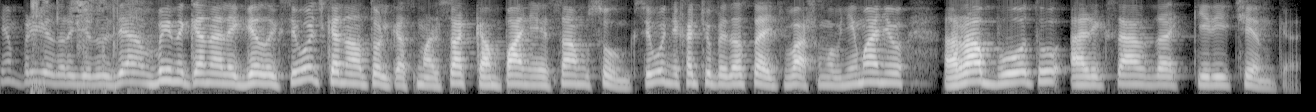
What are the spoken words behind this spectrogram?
Всем привет, дорогие друзья! Вы на канале Galaxy Watch, канал только с мальшак компании Samsung. Сегодня хочу предоставить вашему вниманию работу Александра Кириченко.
